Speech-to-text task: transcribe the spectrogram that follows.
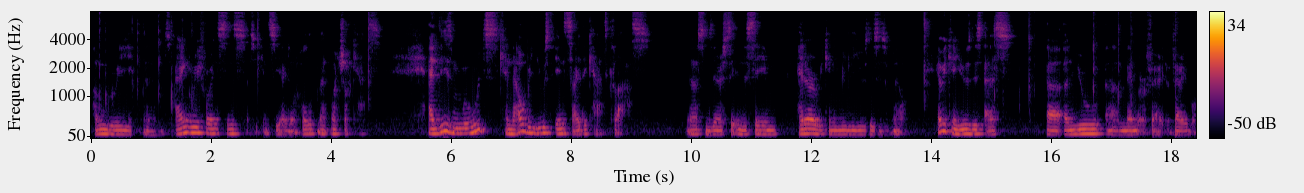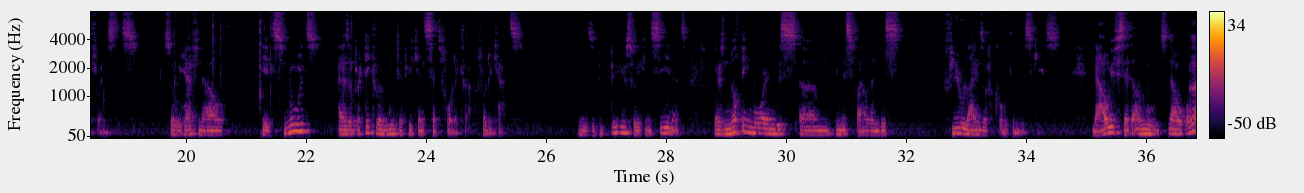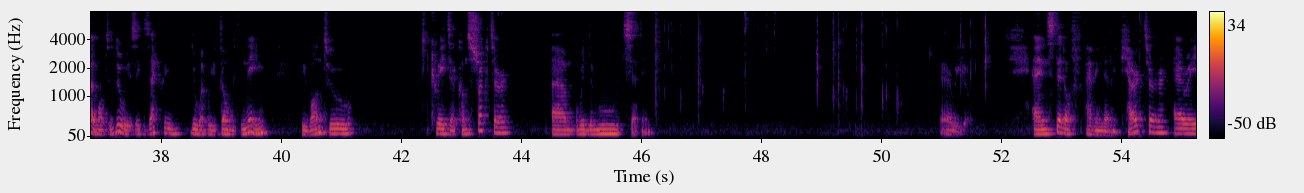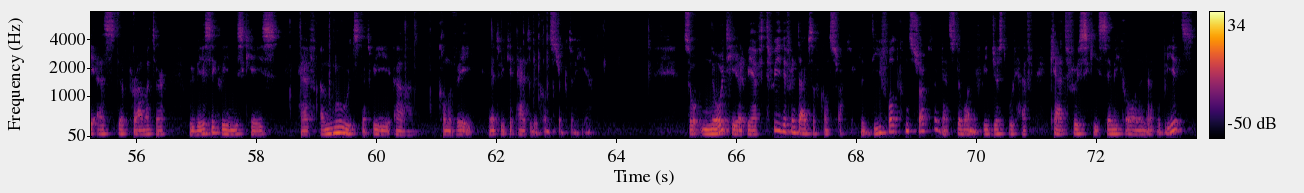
hungry and angry, for instance. As you can see, I don't hold that much of cats. And these moods can now be used inside the cat class. Uh, since they're in the same header, we can immediately use this as well. And we can use this as uh, a new uh, member vari variable, for instance. So we have now its mood as a particular mood that we can set for the, for the cats. It's a bit bigger so you can see that there's nothing more in this, um, in this file than this few lines of code in this case. Now we've set our moods. Now what I want to do is exactly do what we've done with the name. We want to create a constructor um, with the mood setting. There we go. And instead of having then a character array as the parameter, we basically, in this case, have a mood that we uh, convey and that we can add to the constructor here. So note here that we have three different types of constructor. The default constructor, that's the one if we just would have cat frisky semicolon and that would be it.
